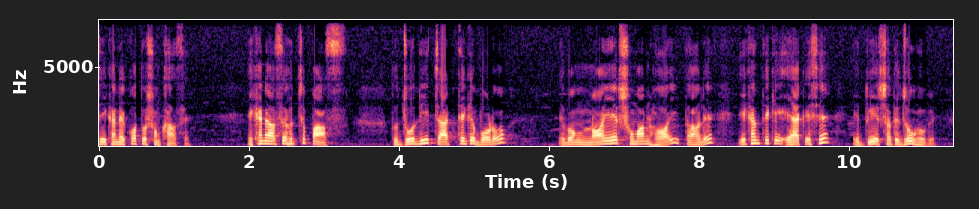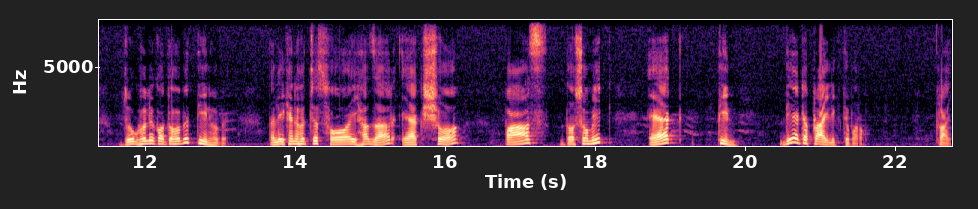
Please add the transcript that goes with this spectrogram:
যে এখানে কত সংখ্যা আছে। এখানে আছে হচ্ছে পাঁচ। তো যদি চার থেকে বড় এবং নয়ের সমান হয়, তাহলে এখান থেকে এক এসে এই দুইয়ের সাথে যোগ হবে। যোগ হলে কত হবে? তিন হবে। তাহলে এখানে হচ্ছে ছয় হাজার একশো পাঁচ দশমিক এক তিন। দিয়ে এটা প্রায় লিখতে পারো। প্রায়।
